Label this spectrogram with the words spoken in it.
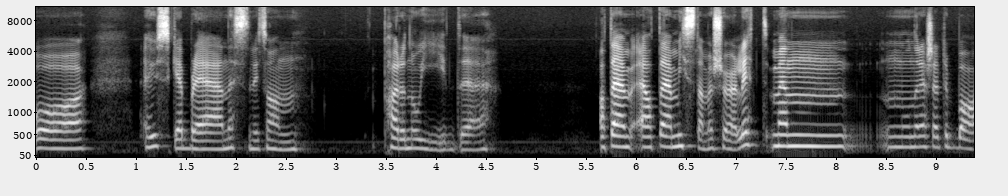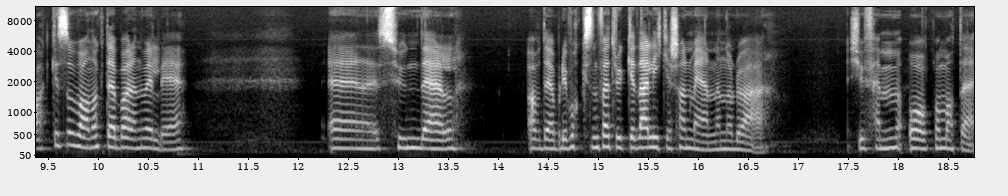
og jeg husker jeg ble nesten litt sånn paranoid. eh, At jeg, at jeg mista meg sjøl litt. Men nå når jeg ser tilbake, så var nok det bare en veldig eh, sunn del av det å bli voksen. For jeg tror ikke det er like sjarmerende når du er 25 og på en måte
